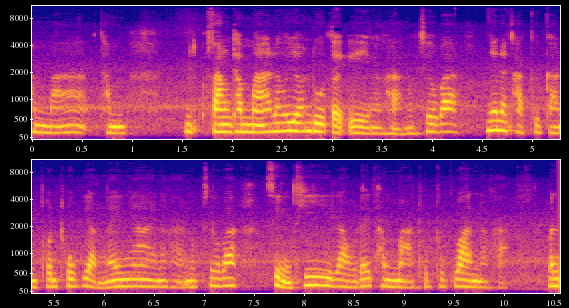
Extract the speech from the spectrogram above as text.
ธรรมะทำฟังธรรมะแล้วก็ย้อนดูตัวเองอะค่ะนุกเชื่อว่านี่แหละค่ะคือการพ้นทุกข์อย่างง่ายๆนะคะนุกเชื่อว่าสิ่งที่เราได้ทำมาทุกๆวันนะคะ มัน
